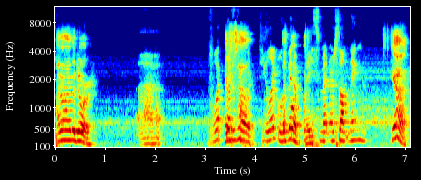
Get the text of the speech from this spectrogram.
I don't have a door. Uh, what the? have- Do you like live in a basement or something? Yeah.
